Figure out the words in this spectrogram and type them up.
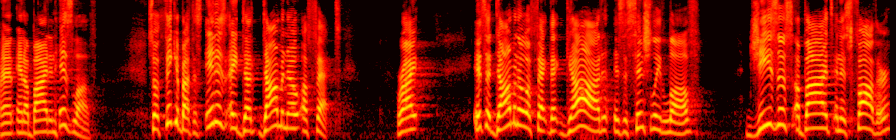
and, and abide in his love. So think about this. It is a domino effect, right? It's a domino effect that God is essentially love, Jesus abides in his Father,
